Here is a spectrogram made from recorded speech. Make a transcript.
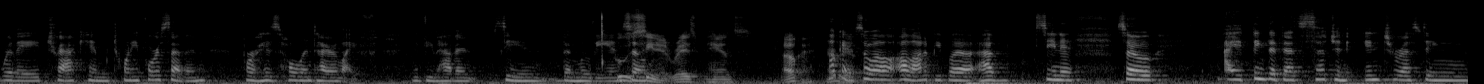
where they track him 24/7 for his whole entire life. If you haven't seen the movie, and who's so, seen it? Raise hands. Okay. Okay, so a, a, lot of people have seen it. So I think that that's such an interesting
